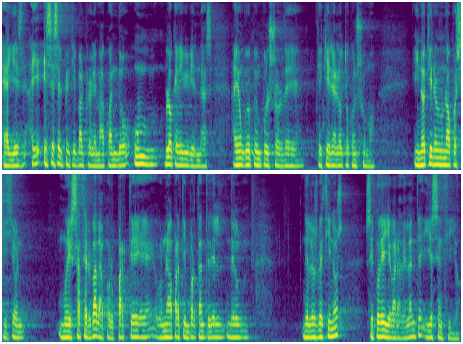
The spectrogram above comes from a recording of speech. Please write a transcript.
ese es el principal problema. Cuando un bloque de viviendas hay un grupo impulsor que quiere el autoconsumo y no tienen una oposición muy exacerbada por parte, una parte importante de los vecinos, se puede llevar adelante y es sencillo.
